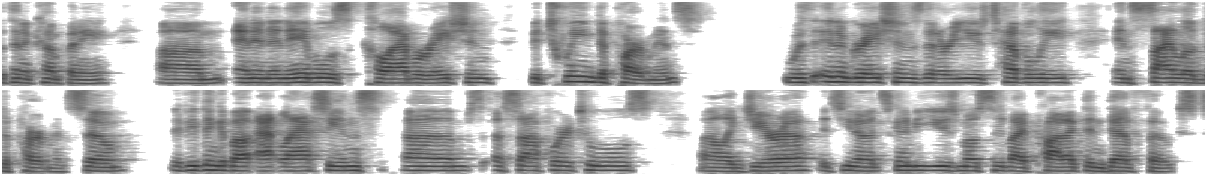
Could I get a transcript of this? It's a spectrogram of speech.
within a company, um, and it enables collaboration between departments with integrations that are used heavily in siloed departments. So if you think about Atlassian's um, software tools uh, like Jira, it's you know it's going to be used mostly by product and dev folks.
